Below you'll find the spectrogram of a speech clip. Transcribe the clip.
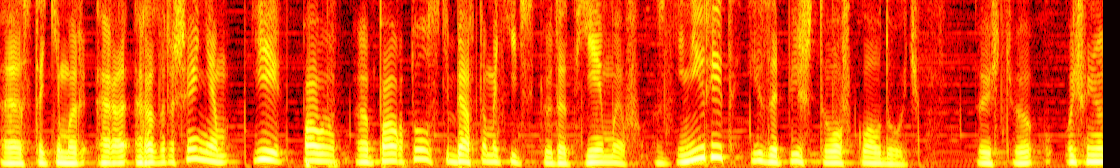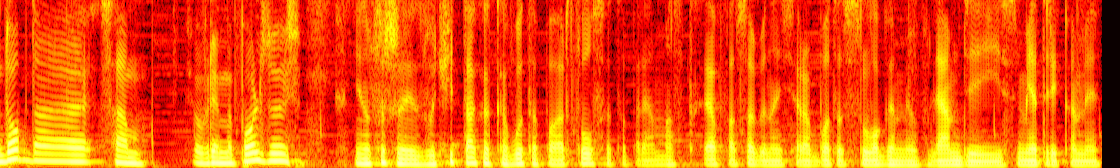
э, с таким разрешением, и Power, Tools тебе автоматически вот этот EMF сгенерит и запишет его в CloudWatch. То есть очень удобно, сам все время пользуюсь. Не, ну слушай, звучит так, как будто Power Tools это прям must-have, особенно если работать с логами в лямде и с метриками.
